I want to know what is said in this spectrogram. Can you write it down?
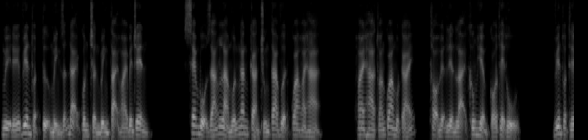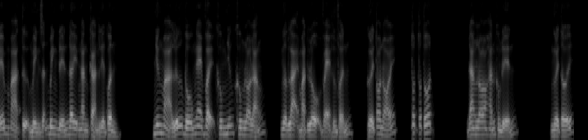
ngụy đế viên thuật tự mình dẫn đại quân trần bình tại hoài bên trên xem bộ dáng là muốn ngăn cản chúng ta vượt qua hoài hà. Hoài hà thoáng qua một cái, thọ huyện liền lại không hiểm có thể thủ. Viên thuật thế mà tự mình dẫn binh đến đây ngăn cản liên quân. Nhưng mà lữ bố nghe vậy không những không lo lắng, ngược lại mặt lộ vẻ hưng phấn, cười to nói, tốt tốt tốt. Đang lo hắn không đến. Người tới.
